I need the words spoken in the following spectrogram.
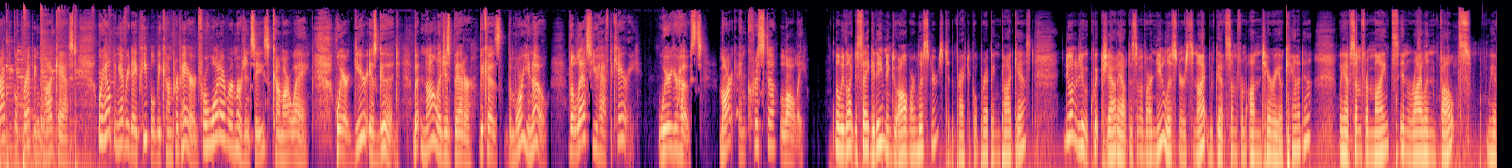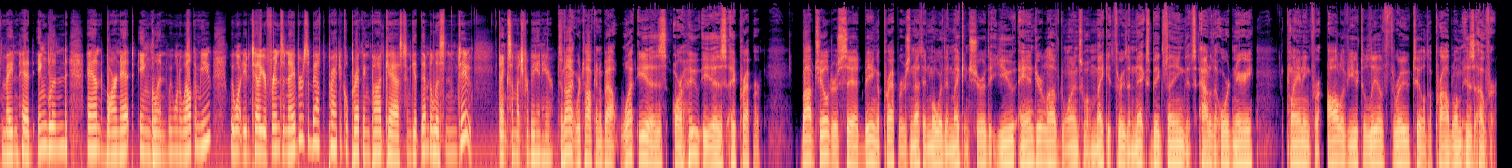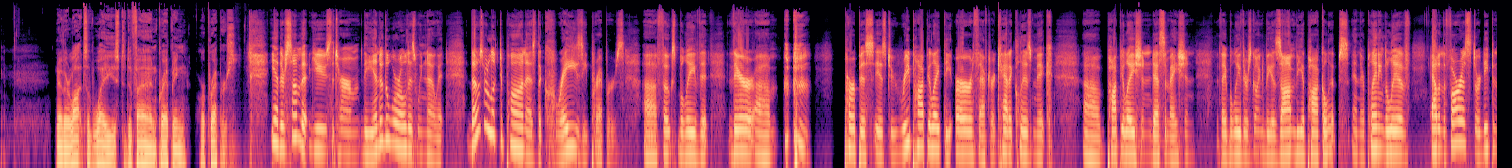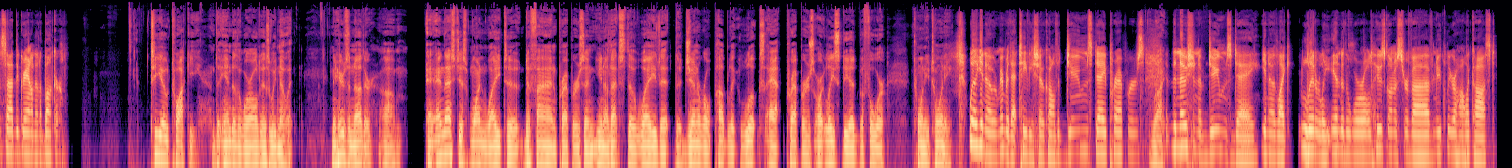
Practical Prepping Podcast. We're helping everyday people become prepared for whatever emergencies come our way. Where gear is good, but knowledge is better because the more you know, the less you have to carry. We're your hosts, Mark and Krista Lawley. Well, we'd like to say good evening to all of our listeners to the Practical Prepping Podcast do you want to do a quick shout out to some of our new listeners tonight. We've got some from Ontario, Canada. We have some from Mainz in Ryland Pfalz. We have Maidenhead, England, and Barnet, England. We want to welcome you. We want you to tell your friends and neighbors about the Practical Prepping Podcast and get them to listen too. Thanks so much for being here. Tonight we're talking about what is or who is a prepper. Bob Childers said, Being a prepper is nothing more than making sure that you and your loved ones will make it through the next big thing that's out of the ordinary, planning for all of you to live through till the problem is over. Now, there are lots of ways to define prepping or preppers. Yeah, there's some that use the term the end of the world as we know it. Those are looked upon as the crazy preppers. Uh, folks believe that their um, purpose is to repopulate the earth after a cataclysmic uh, population decimation. They believe there's going to be a zombie apocalypse, and they're planning to live out in the forest or deep inside the ground in a bunker. TEOTWAWKI the end of the world as we know it. Now, here's another, um, and, and, that's just one way to define preppers. And, you know, that's the way that the general public looks at preppers, or at least did before 2020. Well, you know, remember that TV show called The Doomsday Preppers? Right. The notion of doomsday, you know, like literally end of the world, who's going to survive, nuclear holocaust,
